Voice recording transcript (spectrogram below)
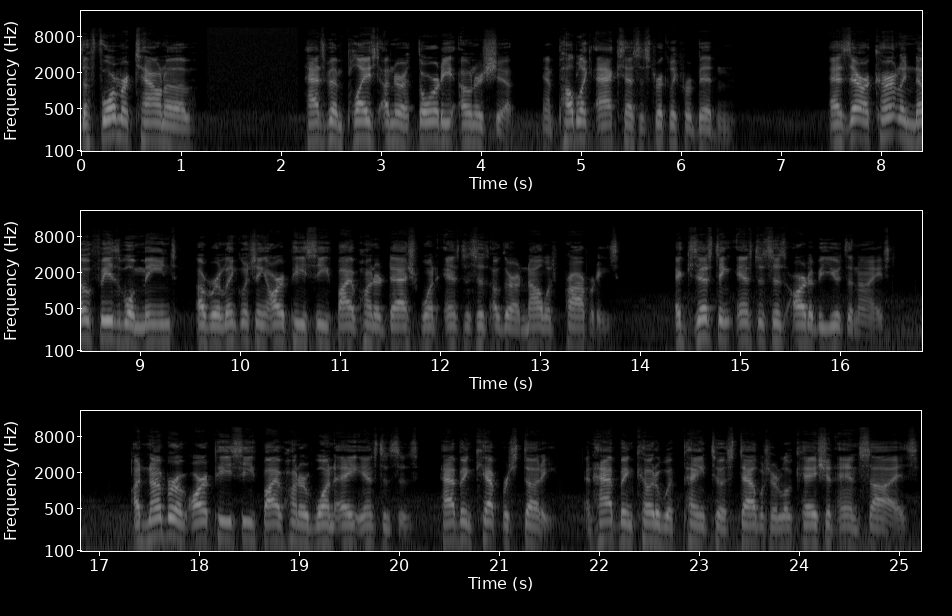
The former town of has been placed under authority ownership, and public access is strictly forbidden. As there are currently no feasible means of relinquishing RPC-500-1 instances of their anomalous properties, existing instances are to be euthanized. A number of RPC-501-A instances have been kept for study, and have been coated with paint to establish their location and size.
